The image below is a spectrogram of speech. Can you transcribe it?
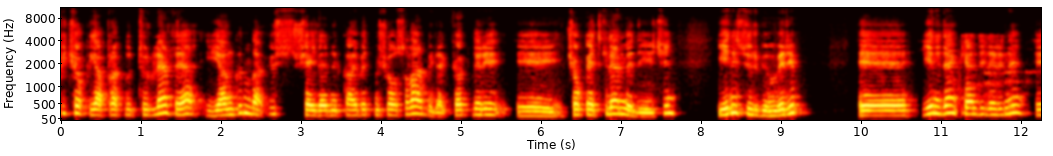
birçok yapraklı türler de yangınla üst şeylerini kaybetmiş olsalar bile kökleri e, çok etkilenmediği için yeni sürgün verip e, yeniden kendilerini e,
